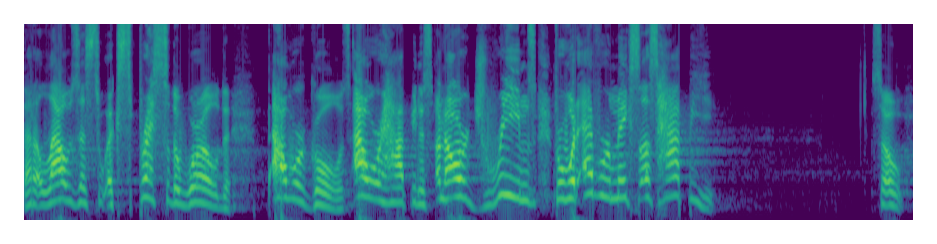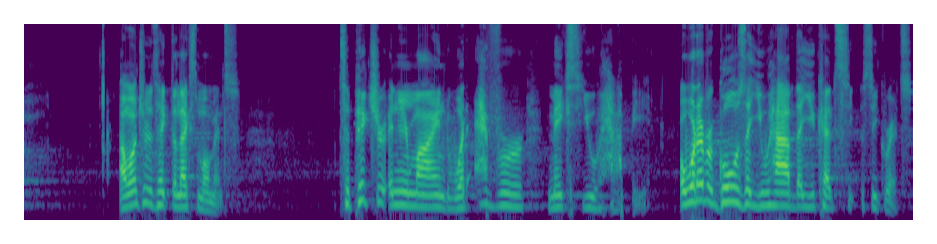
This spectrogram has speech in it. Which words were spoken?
that allows us to express to the world our goals, our happiness, and our dreams for whatever makes us happy. So, I want you to take the next moment to picture in your mind whatever makes you happy, or whatever goals that you have that you kept secrets.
